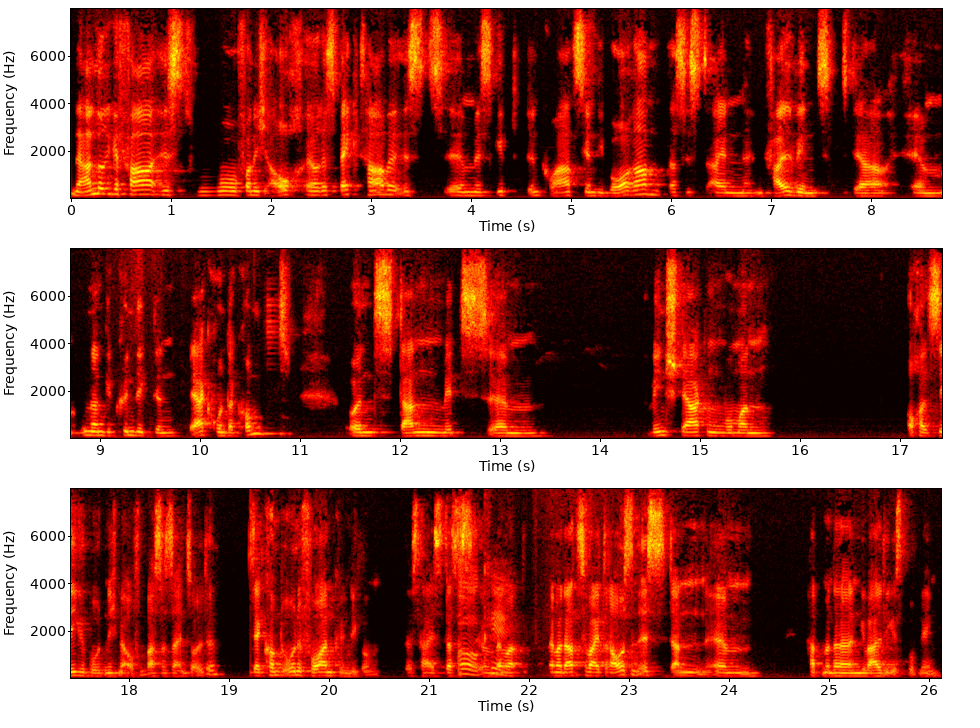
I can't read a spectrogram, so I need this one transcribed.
Eine andere Gefahr ist, wovon ich auch äh, Respekt habe, ist, ähm, es gibt in Kroatien die Bora. Das ist ein, ein Fallwind, der ähm, unangekündigt den Berg runterkommt und dann mit ähm, Windstärken, wo man auch als Segelboot nicht mehr auf dem Wasser sein sollte. Der kommt ohne Vorankündigung. Das heißt, das oh, okay. wenn, man, wenn man da zu weit draußen ist, dann ähm, hat man da ein gewaltiges Problem.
